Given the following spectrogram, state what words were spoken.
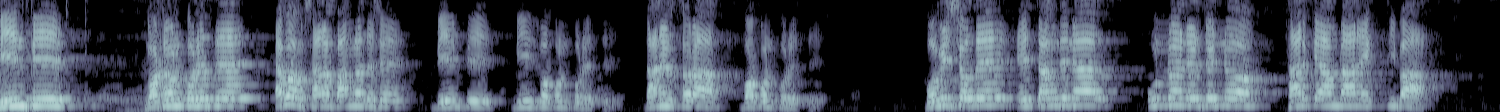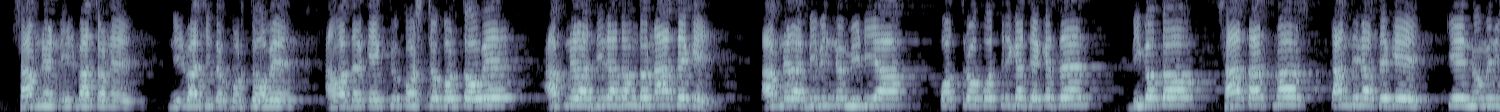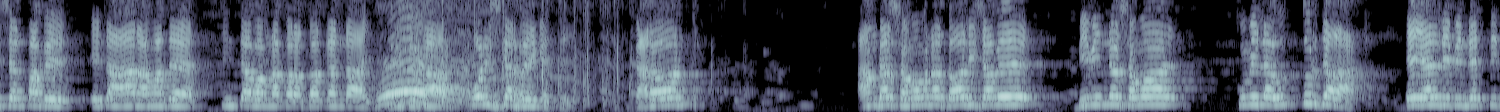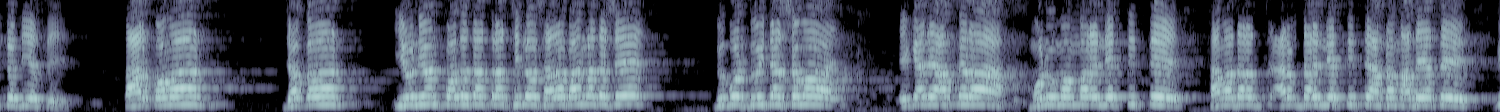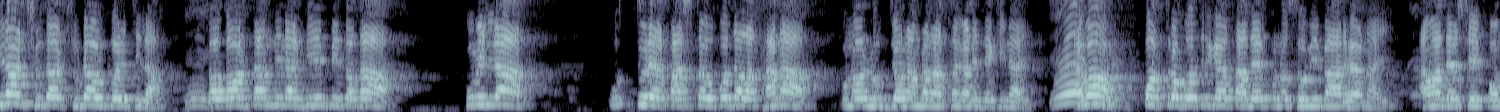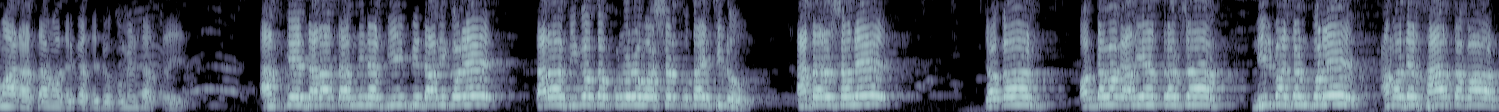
BNP গঠন করেছে এবং সারা বাংলাদেশে বিএনপি বীজ বপন করেছে, ধানের ছড়া বপন করেছে। ভবিষ্যতে এই চান্দিনার উন্নয়নের জন্য স্যারকে আমরা আর একটি বার সামনের নির্বাচনে নির্বাচিত করতে হবে। আমাদেরকে একটু কষ্ট করতে হবে। আপনারা দ্বিধাদ্বন্দ্ব না থেকে আপনারা বিভিন্ন মিডিয়া পত্র পত্রিকা দেখেছেন বিগত সাত আট মাস চান্দিনা থেকে কে নমিনেশন পাবে এটা আর আমাদের চিন্তা ভাবনা করার দরকার নাই। বিষয়টা পরিষ্কার হয়ে গেছে। কারণ আমরা সমমনা দল হিসাবে বিভিন্ন সময় কুমিল্লা উত্তর জেলা এই এলডিপি নেতৃত্ব দিয়েছে। তার প্রমাণ যখন ইউনিয়ন পদযাত্রা ছিল সারা বাংলাদেশে দুপুর দুইটার সময় এখানে আপনারা মনু মোহাম্মদের নেতৃত্বে সামাদার আরবদারের নেতৃত্বে আমরা মাদেয়াতে বিরাট সুদার শুডাউন করেছিলাম। তখন চান্দিনার বিএনপি তথা কুমিল্লার উত্তরের পাঁচটা উপজেলা থানা কোনো লোকজন আমরা রাস্তাঘাটে দেখি নাই। এবং পত্র পত্রিকায় তাদের কোনো ছবি বার হয় নাই। আমাদের সেই প্রমাণ আছে আমাদের কাছে ডকুমেন্ট আছে। আজকে যারা চান্দিনার বিএনপি দাবি করে তারা বিগত পনেরো বছর কোথায় ছিল? আঠারো সালে যখন অধ্যাপক আলী আশরাফ সাহেব নির্বাচন করে আমাদের স্যার তখন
